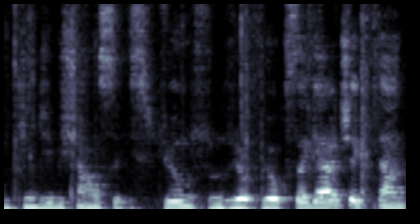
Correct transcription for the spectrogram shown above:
ikinci bir şansı istiyor musunuz? Yok, yoksa gerçekten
